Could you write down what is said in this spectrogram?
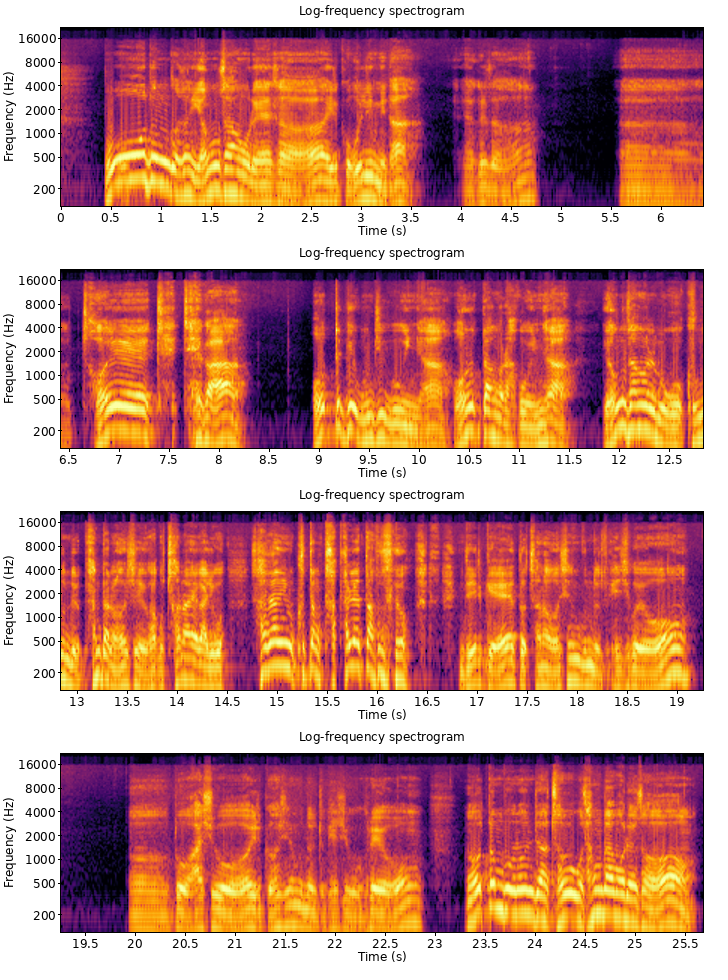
모든 것은 영상으로 해서 이렇게 올립니다. 예, 그래서 어 저의 제, 제가 어떻게 움직이고 있냐, 어느 땅을 하고 있냐, 영상을 보고 그분들이 판단을 하셔요. 하고 전화해가지고, 사장님 그 땅 다 팔렸다면서요. 근데 이렇게 또 전화 오시는 분들도 계시고요. 어, 또 아쉬워. 이렇게 하시는 분들도 계시고, 그래요. 어떤 분은 이제 저하고 상담을 해서,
